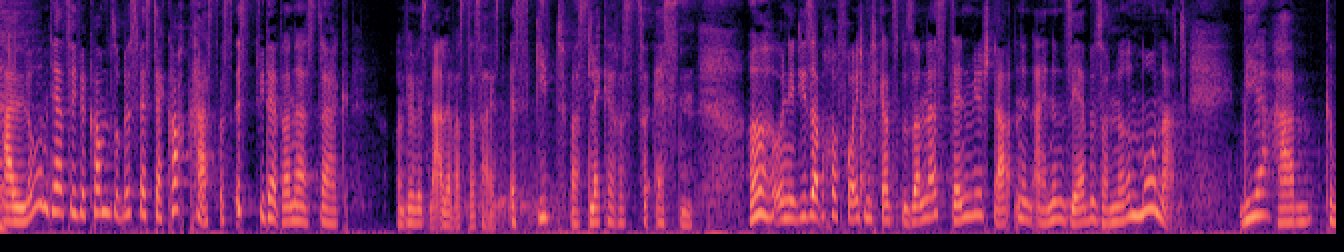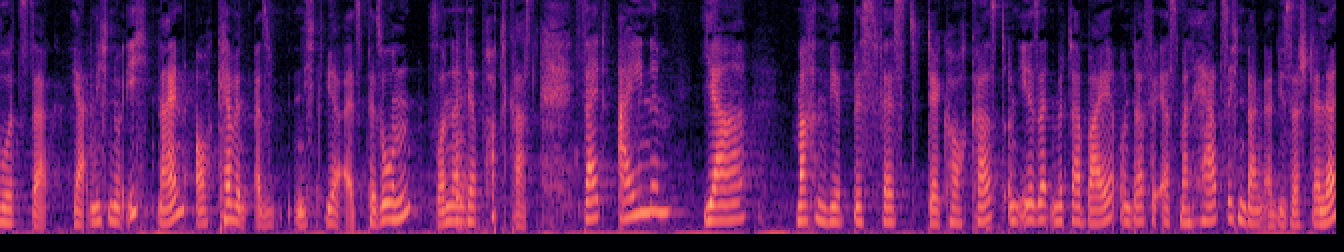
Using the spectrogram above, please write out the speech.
Hallo und herzlich willkommen zu Bissfest der Kochcast. Es ist wieder Donnerstag. Und wir wissen alle, was das heißt. Es gibt was Leckeres zu essen. Oh, und in dieser Woche freue ich mich ganz besonders, denn wir starten in einen sehr besonderen Monat. Wir haben Geburtstag. Ja, nicht nur ich, nein, auch Kevin. Also nicht wir als Personen, sondern der Podcast. Seit einem Jahr machen wir Bissfest der Kochcast und ihr seid mit dabei und dafür erstmal herzlichen Dank an dieser Stelle.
